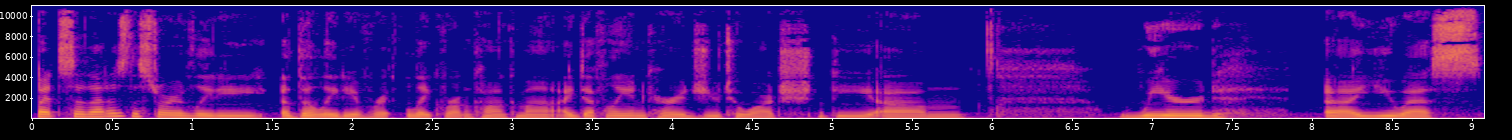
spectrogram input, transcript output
but so that is the story of Lady, uh, the Lady of Lake Ronkonkoma. I definitely encourage you to watch the um, weird uh, US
